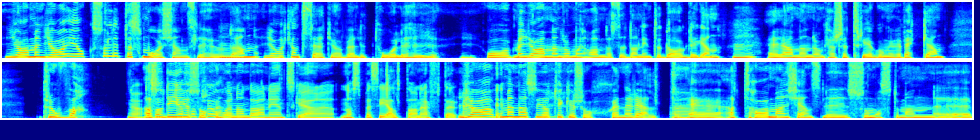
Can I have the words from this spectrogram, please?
Ja, men jag är också lite småkänslig i huden. Mm. Jag kan inte säga att jag har väldigt tålig hy. Och, men jag använder dem å andra sidan inte dagligen. Mm. Jag använder dem kanske tre gånger i veckan. Prova! Ja. Alltså, det är jag ju får så prova någon dag när jag inte ska göra något speciellt dagen efter. Ja, men alltså jag tycker så generellt. Ja. Eh, att har man känslig hy så måste man eh,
